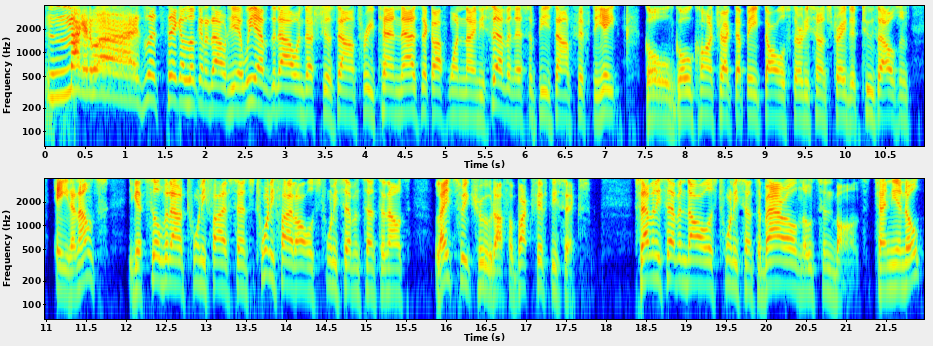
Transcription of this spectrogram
Market wise, let's take a look at it out here. We have the Dow Industrials down 310, Nasdaq off 197, S&P's down 58. Gold, gold contract up eight dollars thirty cents, traded at 2,008 an ounce. You get silver down 25 cents, $25 27 cents an ounce. Light sweet crude off a buck 56, $77 20 a barrel. Notes and bonds. 10-year note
